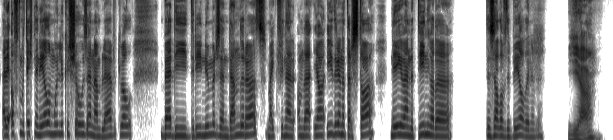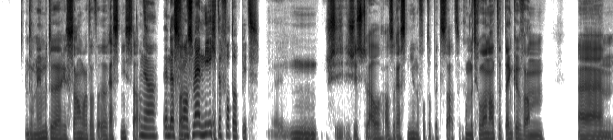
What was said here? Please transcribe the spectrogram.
Allee, of het moet echt een hele moeilijke show zijn, dan blijf ik wel bij die drie nummers en dan eruit. Maar ik vind dat, omdat ja, iedereen dat daar staat, 9 van de 10 gaat de, dezelfde beelden hebben. Ja, daarmee moeten we ergens staan waar dat de rest niet staat. Ja, en dat is Want- volgens mij niet echt de fotopit. Eh, mm, ju- Juist wel, als de rest niet in de fotopit staat. Je moet gewoon altijd denken van... ehm,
